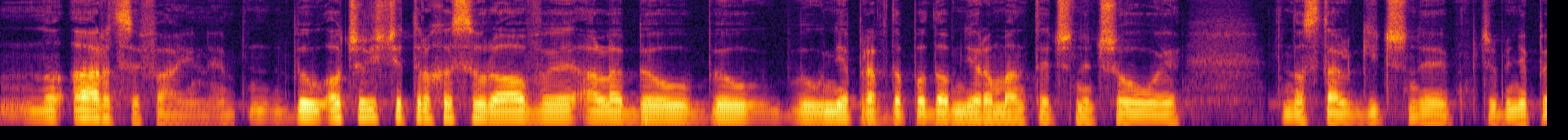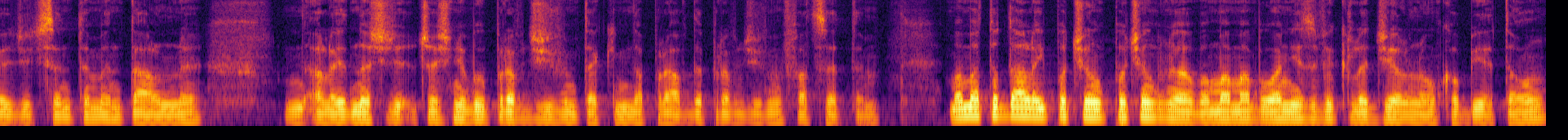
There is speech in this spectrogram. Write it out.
no arcyfajny. Był oczywiście trochę surowy, ale był, był, był nieprawdopodobnie romantyczny, czuły, nostalgiczny, żeby nie powiedzieć sentymentalny, ale jednocześnie był prawdziwym, takim naprawdę prawdziwym facetem. Mama to dalej pociąg, pociągnęła, bo mama była niezwykle dzielną kobietą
